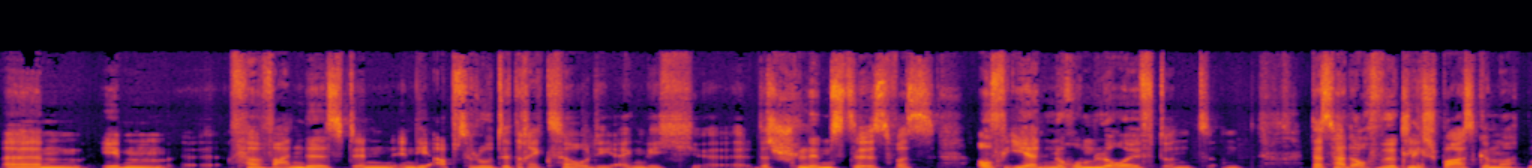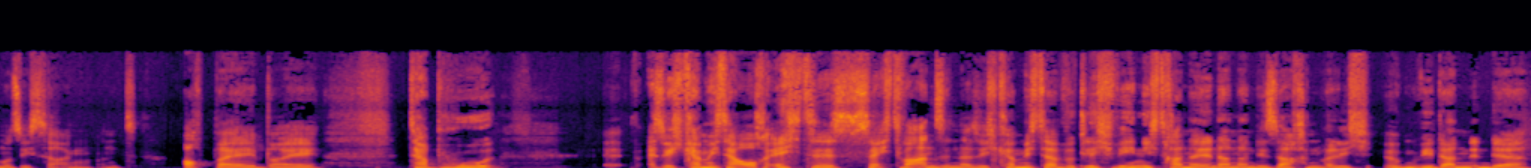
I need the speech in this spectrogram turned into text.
ähm, eben äh, verwandelst in, in die absolute Drecksau, die eigentlich äh, das Schlimmste ist, was auf Erden rumläuft. Und, und das hat auch wirklich Spaß gemacht, muss ich sagen. Und auch bei, bei Tabu, äh, also ich kann mich da auch echt, es ist echt Wahnsinn. Also ich kann mich da wirklich wenig dran erinnern an die Sachen, weil ich irgendwie dann in der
